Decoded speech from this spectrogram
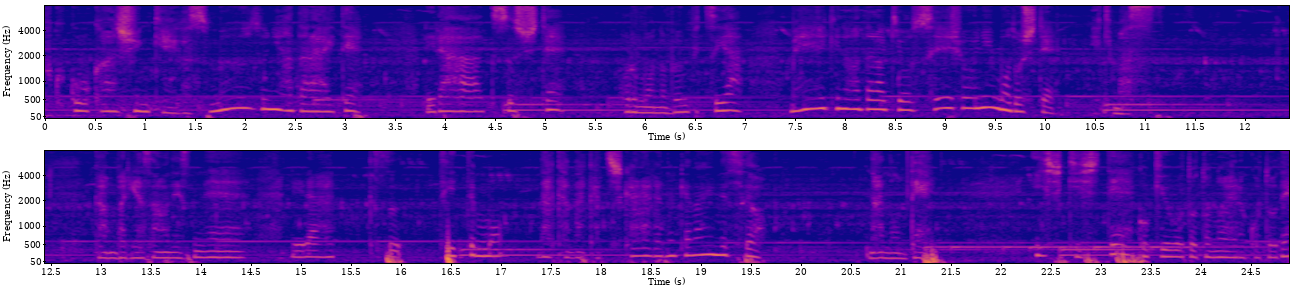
副交感神経がスムーズに働いてリラックスしてホルモンの分泌や免疫の働きを正常に戻していきます。頑張り屋さんはですねリラックスって言ってもなかなか力が抜けないんですよ。なので意識して呼吸を整えることで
